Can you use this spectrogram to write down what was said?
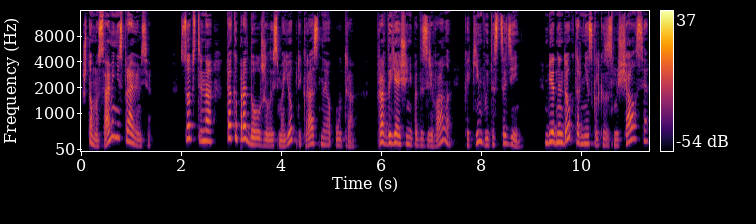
Что, мы сами не справимся? Собственно, так и продолжилось мое прекрасное утро. Правда, я еще не подозревала, каким выдастся день. Бедный доктор несколько засмущался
